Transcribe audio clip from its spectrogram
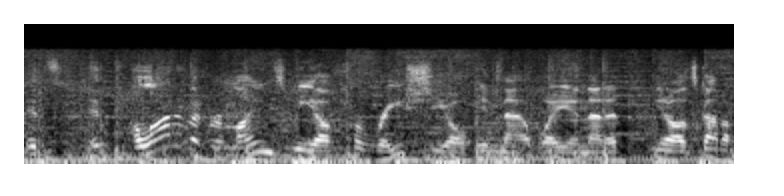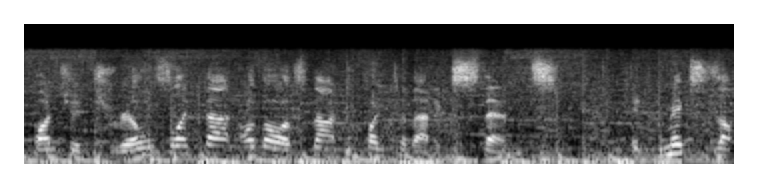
it's it, a lot of it reminds me of Horatio in that way, in that it you know it's got a bunch of drills like that, although it's not quite to that extent. It mixes up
